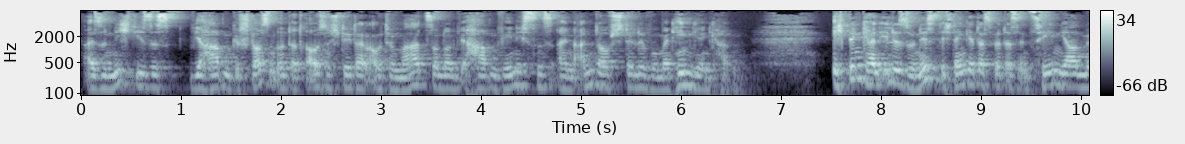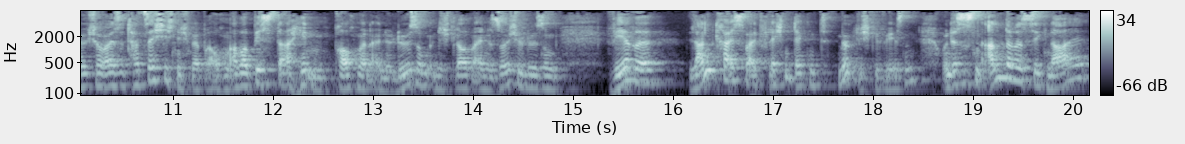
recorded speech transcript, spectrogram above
also nicht dieses, wir haben geschlossen und da draußen steht ein Automat, sondern wir haben wenigstens eine Anlaufstelle, wo man hingehen kann. Ich bin kein Illusionist. Ich denke, dass wir das in zehn Jahren möglicherweise tatsächlich nicht mehr brauchen. Aber bis dahin braucht man eine Lösung. Und ich glaube, eine solche Lösung wäre landkreisweit flächendeckend möglich gewesen. Und es ist ein anderes Signal,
